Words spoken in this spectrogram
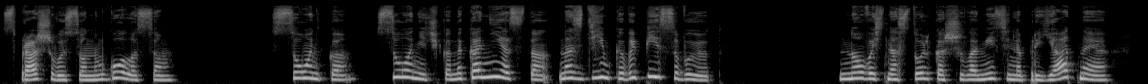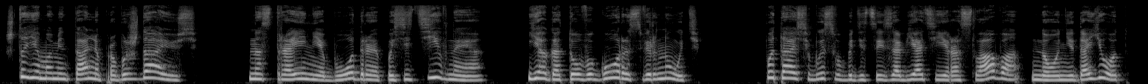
Спрашиваю сонным голосом. «Сонька, «Сонечка, наконец-то! Нас с Димкой выписывают!» Новость настолько ошеломительно приятная, что я моментально пробуждаюсь. Настроение бодрое, позитивное. Я готова горы свернуть. Пытаюсь высвободиться из объятий Ярослава, но он не дает.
